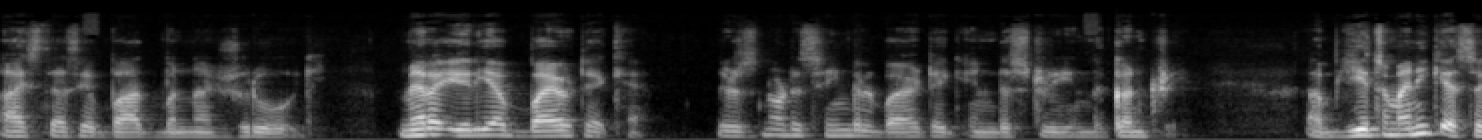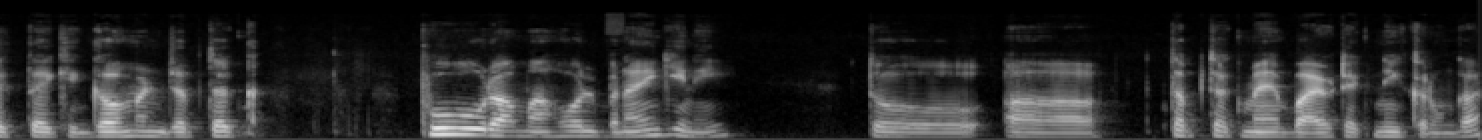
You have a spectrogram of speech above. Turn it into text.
آہستہ سے بات بننا شروع ہوگی۔ میرا ایریا بایوٹیک ہے۔ There is not a single biotech industry in the country اب یہ تو میں نہیں کہہ سکتا کہ گورنمنٹ جب تک پورا ماحول بنائے گی نہیں، تو تب تک میں بایوٹیک نہیں کروں گا،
